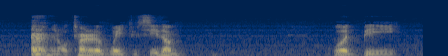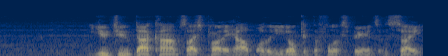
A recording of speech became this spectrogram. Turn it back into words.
An alternative way to see them would be youtube.com slash parlayhelp, although you don't get the full experience of the site.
